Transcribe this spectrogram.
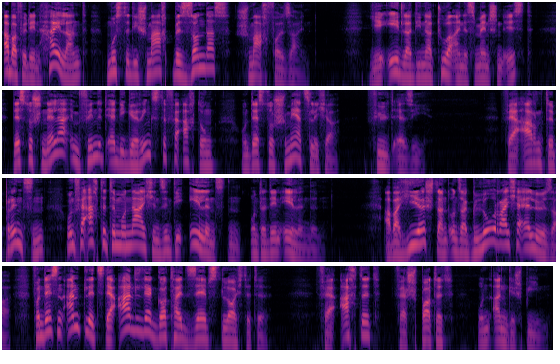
Aber für den Heiland musste die Schmach besonders schmachvoll sein. Je edler die Natur eines Menschen ist, desto schneller empfindet er die geringste Verachtung und desto schmerzlicher fühlt er sie. Verarmte Prinzen und verachtete Monarchen sind die elendsten unter den Elenden. Aber hier stand unser glorreicher Erlöser, von dessen Antlitz der Adel der Gottheit selbst leuchtete, verachtet, verspottet und angespien.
